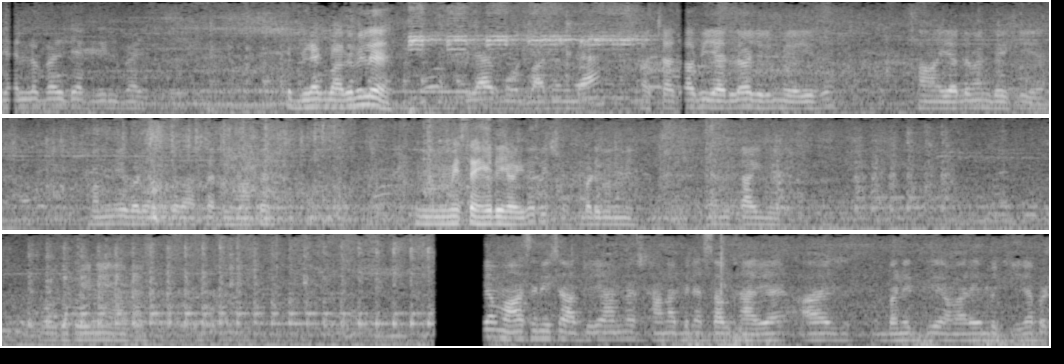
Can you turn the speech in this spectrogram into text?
येलो बेल्ट या ग्रीन बेल्ट तो ब्लैक बाद मिले? ब्लैक बहुत बाद मिला। अच्छा तो अभी येलो है ग्रीन मिलेगी से हाँ येलो मैंने देखी है। मम्मी बड़ी मम्मी से बात कर रही है यहाँ पे। मम्मी से हेली खड़ी ना पीछे बड़ी मम्मी। ताई मेरी। और तो कोई नहीं यहाँ पे। हम वहाँ से नहीं आते हैं हमने खाना पीना सब खाया है। आज बनी थी हमारे भजीया बट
